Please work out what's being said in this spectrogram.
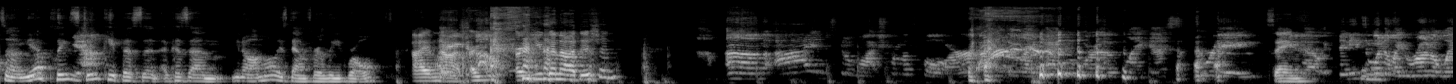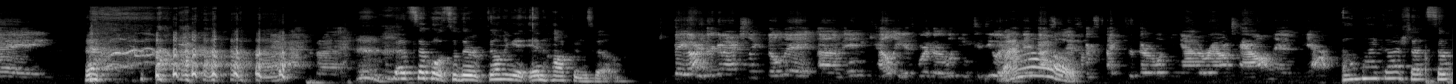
awesome! Yeah, please do keep us in because um, you know, I'm always down for a lead role. I am not. Are you? Are you going to audition? Um, I am just going to watch from afar. I feel like I'm more of like a supporting. You Same. know, if they need someone to like run away, That's so cool. So they're filming it in Hopkinsville. they are. They're going to actually film it um, in Kelly is where they're looking to do it. And they've got Wow. some different sites that they're looking at around town, and yeah. Oh my gosh, that's so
